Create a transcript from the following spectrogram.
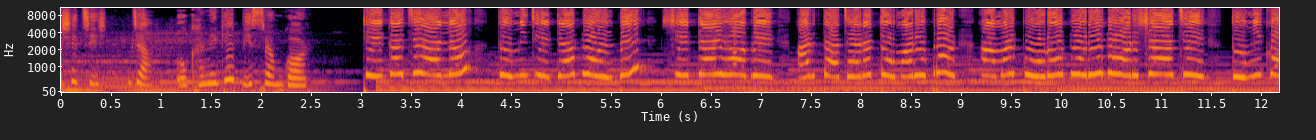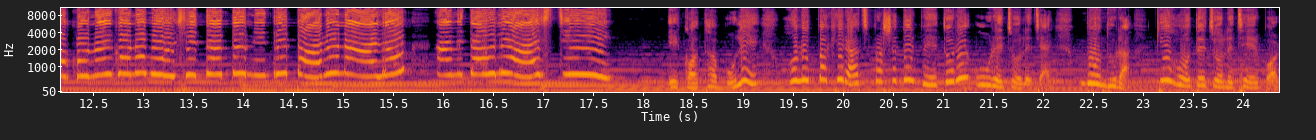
এসেছিস। যা, ওখানে গিয়ে বিশ্রাম কর। ঠিক আছে, আলো। তুমি যেটা বলবে সেটাই হবে। আর তাছাড়া তোমার উপর আমার ভরসা আছে। তুমি কখনোই কোনো ভুল সিদ্ধান্ত নিতে পারো না, আলো। আমি তাহলে আসছি। এ কথা বলে হলুদ পাখি রাজপ্রাসাদের ভেতরে উড়ে চলে যায়। বন্ধুরা, কি হতে চলেছে এরপর?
